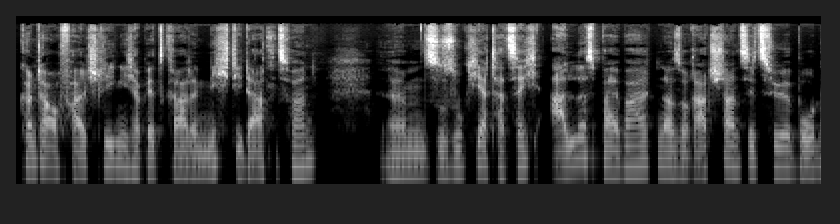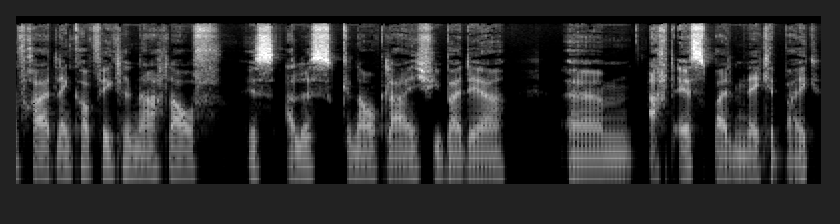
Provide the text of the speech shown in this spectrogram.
könnte auch falsch liegen. Ich habe jetzt gerade nicht die Daten zur Hand. Ähm, Suzuki hat tatsächlich alles beibehalten. Also Radstand, Sitzhöhe, Bodenfreiheit, Lenkkopfwinkel, Nachlauf ist alles genau gleich wie bei der ähm, 8S bei dem Naked Bike.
